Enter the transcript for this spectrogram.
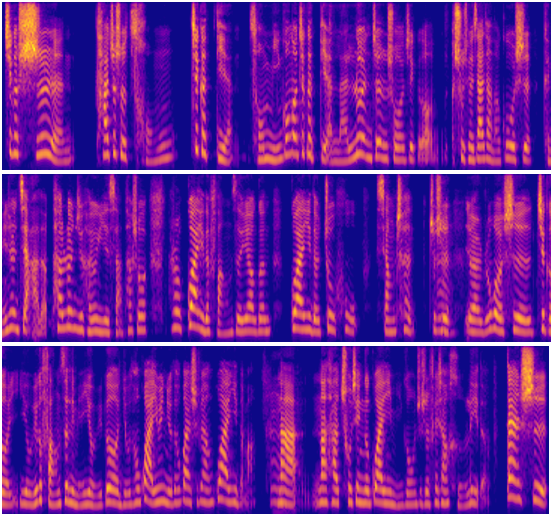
这个诗人他就是从这个点，从迷宫的这个点来论证说这个数学家讲的故事肯定是假的。他论据很有意思啊，他说他说怪异的房子要跟怪异的住户相称，就是呃，如果是这个有一个房子里面有一个牛头怪，因为牛头怪是非常怪异的嘛，那那它出现一个怪异迷宫就是非常合理的。但是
